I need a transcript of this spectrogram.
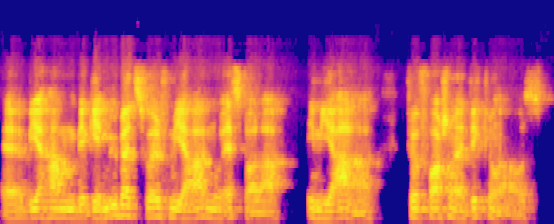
äh, wir haben, wir geben über 12 Milliarden US-Dollar im Jahr für Forschung und Entwicklung aus.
